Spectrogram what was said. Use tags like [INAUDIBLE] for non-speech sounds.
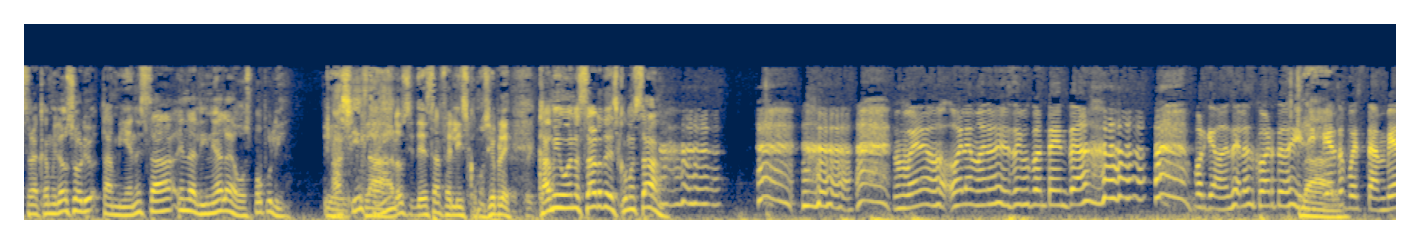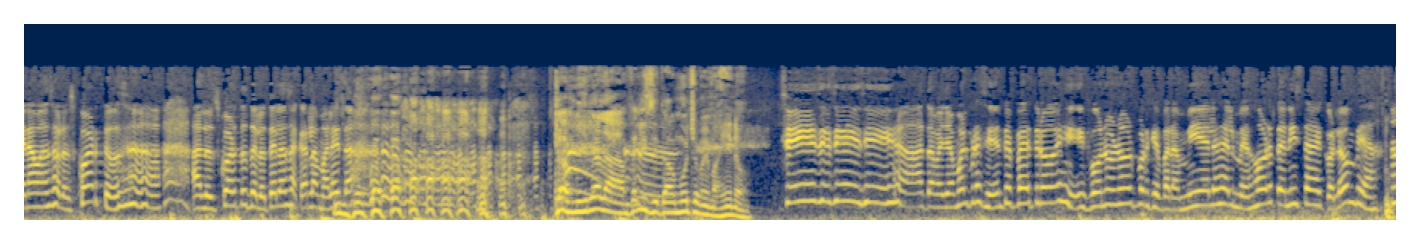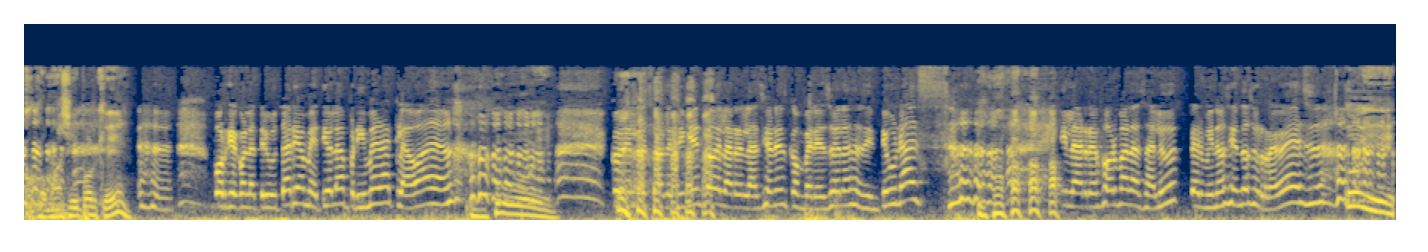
Nuestra Camila Osorio también está en la línea de la de Voz Populi. Eh, ¿Ah, sí? ¿Está Claro, sí, debe estar feliz, como siempre. Cami, buenas tardes, ¿cómo está? [LAUGHS] Bueno, hola manos, estoy muy contenta [LAUGHS] porque avancé los cuartos y Claro. si pierdo pues también avanzo a los cuartos, [LAUGHS] a los cuartos del hotel a sacar la maleta. Camila la han felicitado mucho, me imagino. Sí, sí, sí, sí, hasta me llamó el presidente Petro y fue un honor porque para mí él es el mejor tenista de Colombia, ¿Cómo así? ¿Por qué? Porque con la tributaria metió la primera clavada. Uy. [LAUGHS] Con el restablecimiento de las relaciones con Venezuela se sintió un as. [LAUGHS] y la reforma a la salud terminó siendo su revés. Uy.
